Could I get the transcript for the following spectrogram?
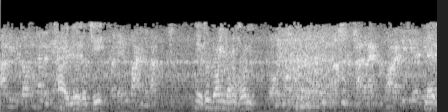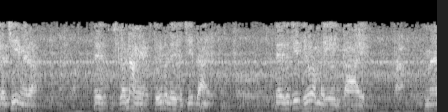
อะนี่เป็นดงเหมือนกันเหรอเนี่ยใช่เนสชิไม่ใช่ลูกบ้านนะครับนี่ทุดงค์ดงคนอ๋ออะไรพ่ออะไรที่ที่เนสชิไงล่ะเนเรานั่งเนี่ยถือเป็นเนสชิได้เนสชิถือว่าไม่เองกายนะ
